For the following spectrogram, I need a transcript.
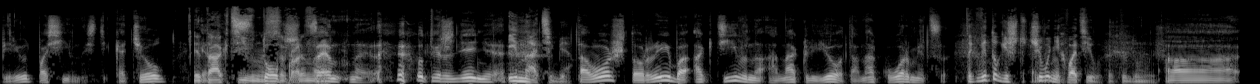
период пассивности. Котел это, активность стопроцентное утверждение. И на тебе. Того, что рыба активна, она клюет, она кормится. Так в итоге что, чего не хватило, как ты думаешь? А,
